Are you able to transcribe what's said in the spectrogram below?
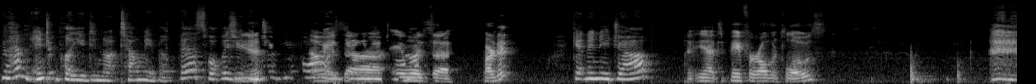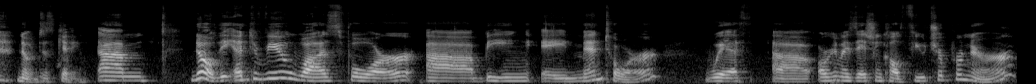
You had an interview. Well, you did not tell me about this. What was your Yeah. interview for? I was. getting a new Uh, it was. Uh, pardon? getting a new job. Yeah, to pay for all the clothes. no, just kidding. Um, No, the interview was for uh, being a mentor with an organization called Futurpreneur,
